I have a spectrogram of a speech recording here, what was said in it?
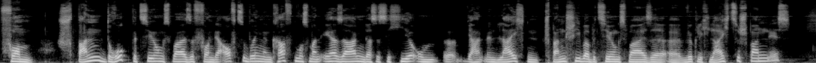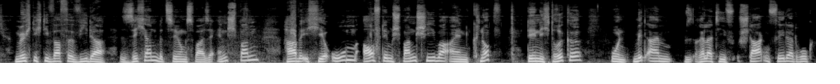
Vom Spanndruck beziehungsweise von der aufzubringenden Kraft muss man eher sagen, dass es sich hier um äh, ja, einen leichten Spannschieber beziehungsweise äh, wirklich leicht zu spannen ist. Möchte ich die Waffe wieder sichern bzw. entspannen, habe ich hier oben auf dem Spannschieber einen Knopf, den ich drücke und mit einem relativ starken Federdruck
